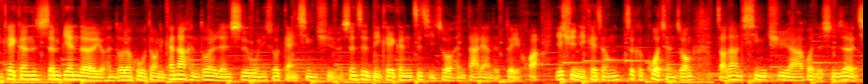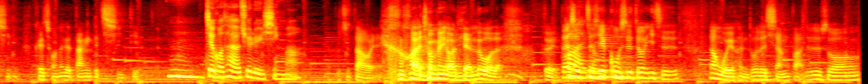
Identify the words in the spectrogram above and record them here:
你可以跟身边的有很多的互动，你看到很多的人事物，你所感兴趣的，甚至你可以跟自己做很大量的对话。也许你可以从这个过程中找到你兴趣啊，或者是热情，可以从那个当一个起点。嗯，结果他有去旅行吗？不知道哎，后来就没有联络了。对，但是这些故事就一直让我有很多的想法，就是说，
